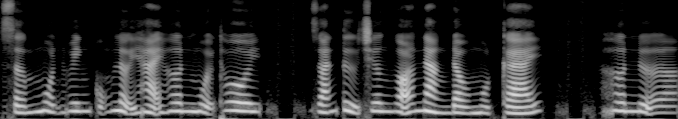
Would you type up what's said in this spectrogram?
sớm muộn Vinh cũng lợi hại hơn muội thôi. Doãn Tử Trương gõ nàng đầu một cái. Hơn nữa,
